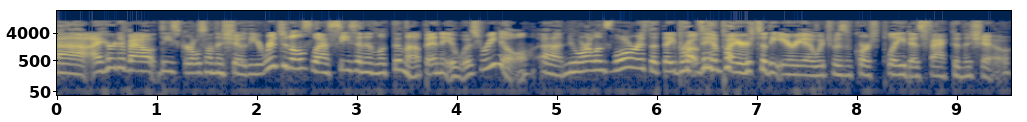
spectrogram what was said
Uh, I heard about these girls on the show The Originals last season and looked them up, and it was real. Uh, New Orleans lore is that they brought vampires to the area, which was of course played as fact in the show.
